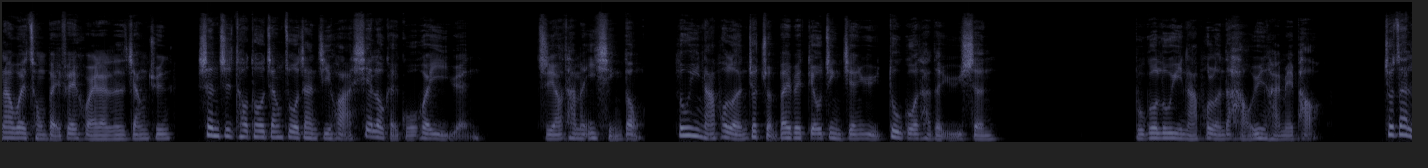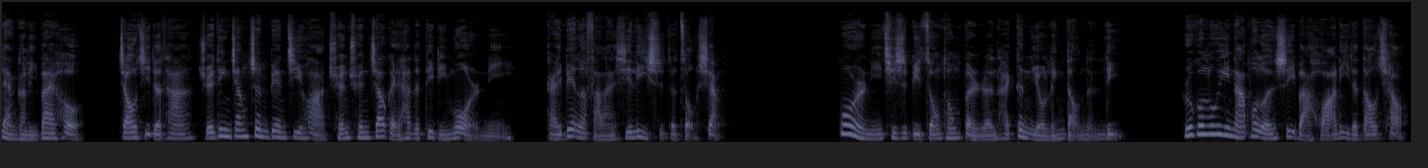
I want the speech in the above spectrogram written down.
那位从北非回来的将军甚至偷偷将作战计划泄露给国会议员。只要他们一行动，路易拿破仑就准备被丢进监狱，度过他的余生。不过，路易拿破仑的好运还没跑。就在两个礼拜后，焦急的他决定将政变计划全权交给他的弟弟莫尔尼，改变了法兰西历史的走向。莫尔尼其实比总统本人还更有领导能力。如果路易拿破仑是一把华丽的刀鞘，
